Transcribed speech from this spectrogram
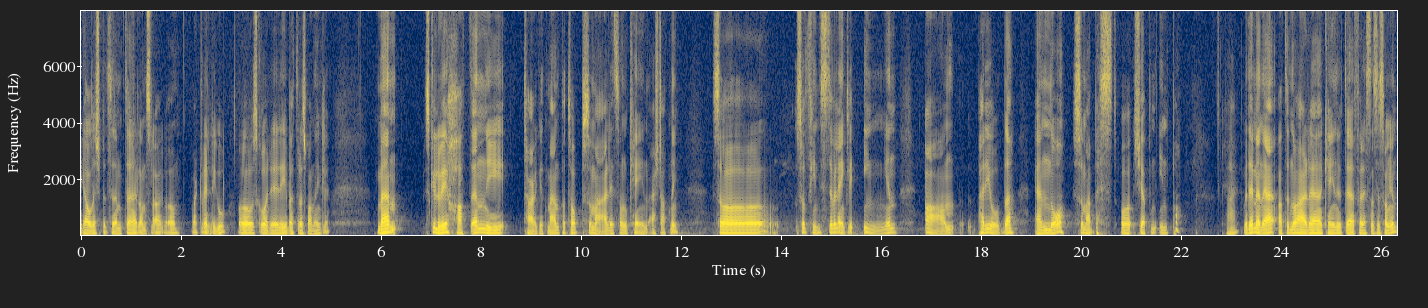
i aldersbestemte landslag og vært veldig god. Og skårer i bøtter og spann, egentlig. Men skulle vi hatt en ny targetman på topp som er litt sånn Kane-erstatning, så, så fins det vel egentlig ingen annen periode enn nå som er best å kjøpe den inn på. Nei. Men det mener jeg at nå er det Kane ute for resten av sesongen.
